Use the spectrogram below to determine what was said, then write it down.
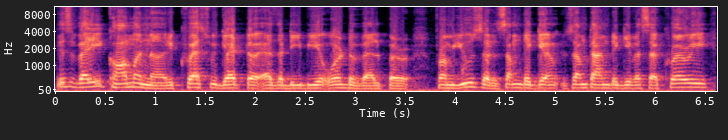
This is a very common uh, request we get uh, as a DBA or developer from users. Some they give, sometimes they give us a query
